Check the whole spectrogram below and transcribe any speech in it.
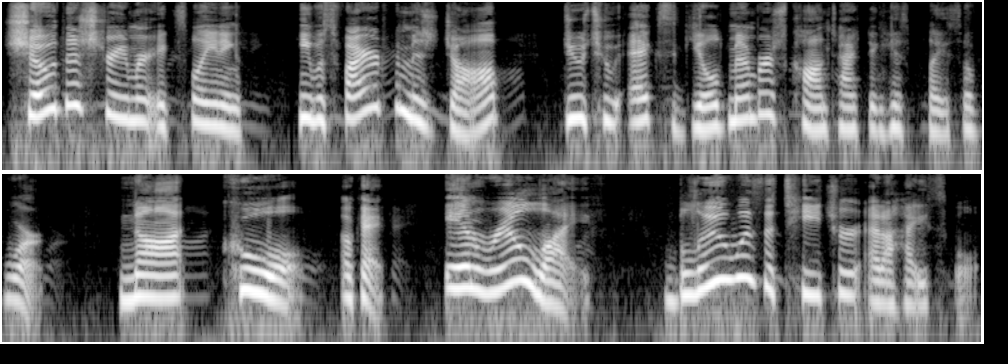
showed the streamer explaining he was fired from his job due to ex guild members contacting his place of work. Not cool. Okay. In real life, Blue was a teacher at a high school.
